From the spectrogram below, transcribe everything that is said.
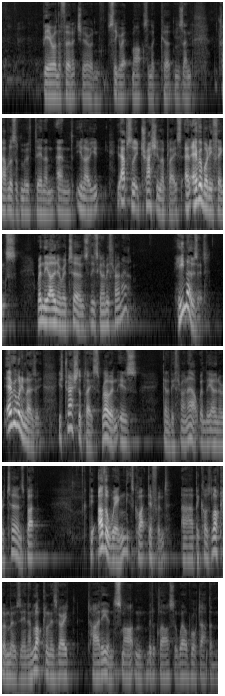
beer on the furniture and cigarette marks on the curtains, and travelers have moved in, and, and you know, you, you're absolutely trashing the place. And everybody thinks when the owner returns that he's going to be thrown out. He knows it. Everybody knows it. He's trashed the place. Rowan is going to be thrown out when the owner returns. But the other wing is quite different uh, because Lachlan moves in, and Lachlan is very tidy and smart and middle class and well brought up. And you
